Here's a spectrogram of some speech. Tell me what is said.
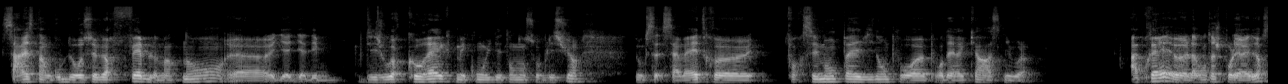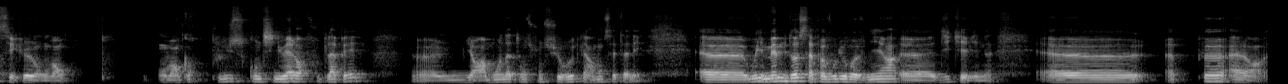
ça reste un groupe de receveurs faible maintenant. Euh, il y, a, des, joueurs corrects, mais qui ont eu des tendances aux blessures. Donc ça, ça va être forcément pas évident pour, pour Derek Carr à ce niveau-là. Après, euh, l'avantage pour les Raiders, c'est qu'on va, va encore plus continuer à leur foutre la paix. Euh, il y aura moins d'attention sur eux, clairement, cette année. Euh, oui, même DOS n'a pas voulu revenir, dit Kevin. alors,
